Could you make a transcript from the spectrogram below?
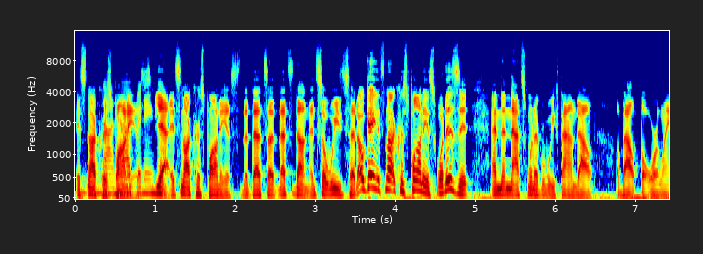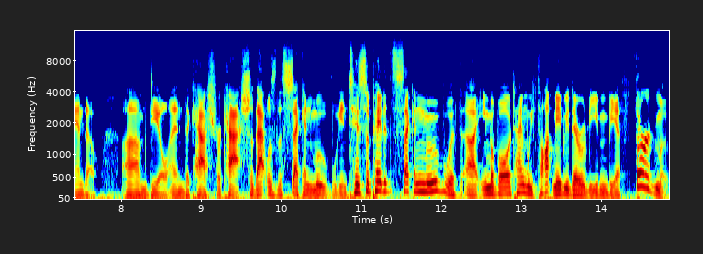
It's not Chris Not Pontius. happening. Yeah, it's not Chris Pontius. That that's uh, that's done. And so we said, okay, it's not Chris Pontius. What is it? And then that's whenever we found out about the Orlando um, deal and the cash for cash. So that was the second move. We anticipated the second move with uh, Ema Boateng. We thought maybe there would even be a third move.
